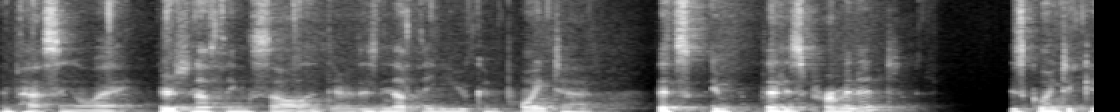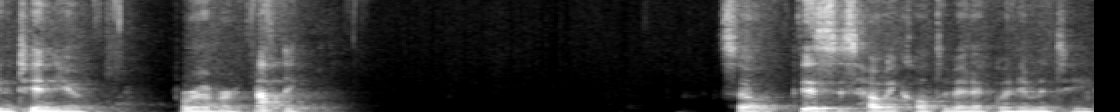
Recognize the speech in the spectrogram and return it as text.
and passing away. There's nothing solid there. There's nothing you can point at that's, that is permanent, is going to continue forever. Nothing. So, this is how we cultivate equanimity.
